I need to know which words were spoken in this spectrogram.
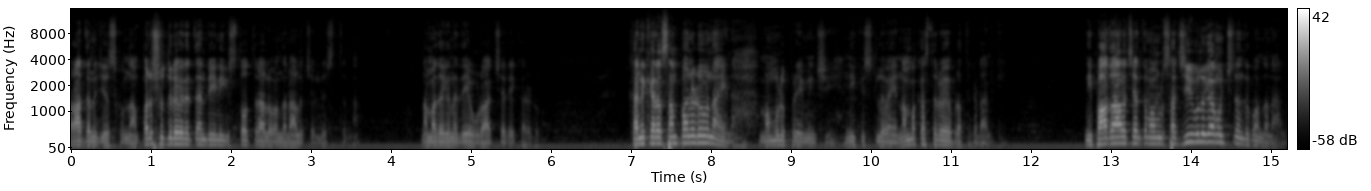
ప్రార్థన చేసుకుందాం. పరిశుద్ధుడైన తండ్రి నీకు స్తోత్రాలు వందనాలు చెల్లిస్తున్నా. నమ్మదగిన దేవుడు ఆశ్చర్యకరుడు. కనికర సంపన్నుడు నాయన మమ్మల్ని ప్రేమించి నీకు ఇష్టలమై నమ్మకస్తులమై బ్రతకడానికి. నీ పాదాల చెంత మమ్మల్ని సజీవులుగా ఉంచినందుకు వందనాలు.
